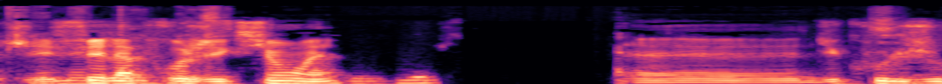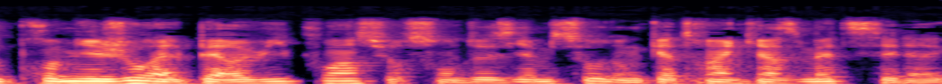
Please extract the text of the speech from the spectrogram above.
J'ai fait la projection, ouais. Euh, du coup, le premier jour, elle perd 8 points sur son deuxième saut. Donc 95 mètres, c'est la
